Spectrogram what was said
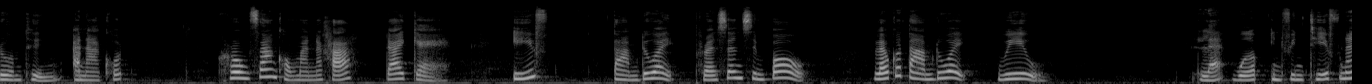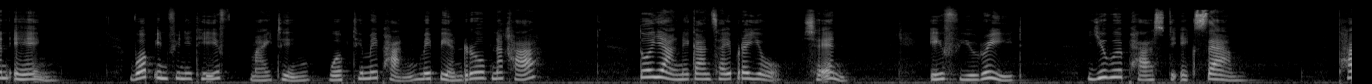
รวมถึงอนาคต โครงสร้างของมันนะคะ ได้แก่ if ตามด้วย present simple แล้วก็ตามด้วย will และ verb infinitive นั่นเอง verb infinitive หมายถึง verb ที่ไม่ผันไม่เปลี่ยนรูปนะคะ ตัวอย่างในการใช้ประโยค เช่น if you read you will pass the exam ถ้า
